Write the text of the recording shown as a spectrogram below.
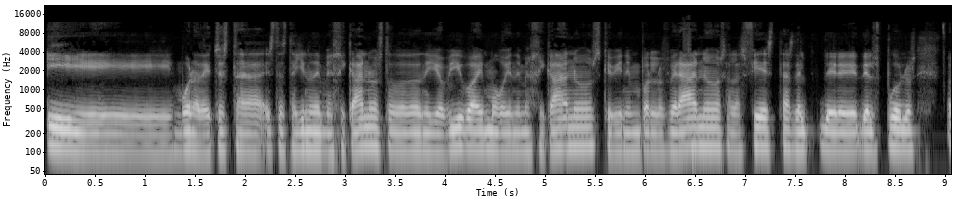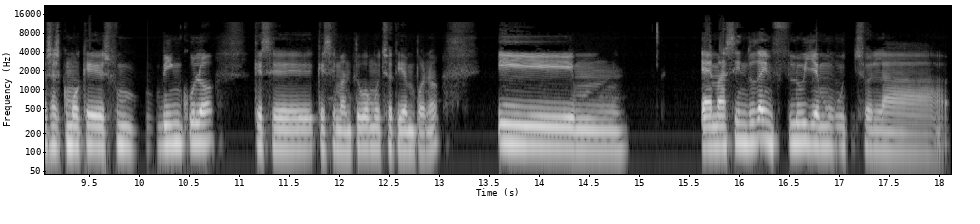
Y bueno, de hecho está, esto está lleno de mexicanos, todo donde yo vivo hay un mogollón de mexicanos que vienen por los veranos, a las fiestas de, de, los pueblos. O sea, es como que es un vínculo que se, que se mantuvo mucho tiempo, ¿no? Y además, sin duda, influye mucho en la,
